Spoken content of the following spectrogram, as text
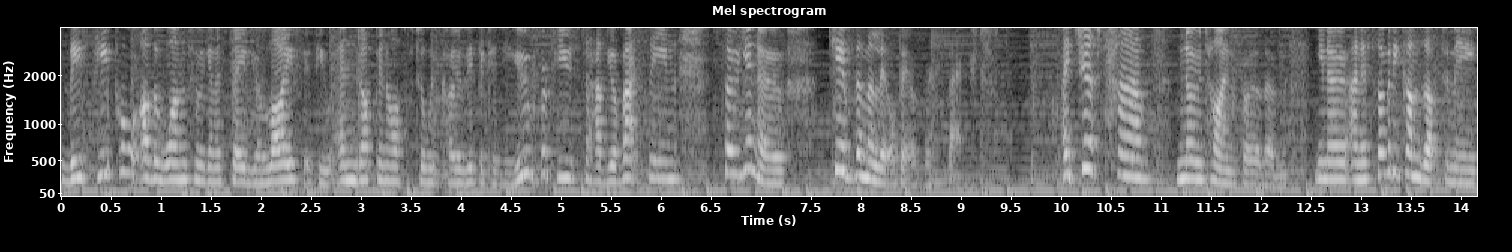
These people are the ones who are going to save your life if you end up in hospital with COVID because you've refused to have your vaccine. So, you know, give them a little bit of respect. I just have no time for them, you know, and if somebody comes up to me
